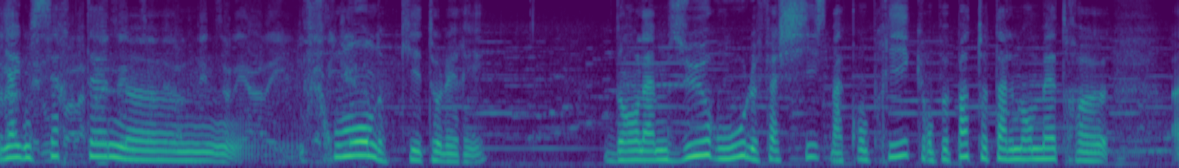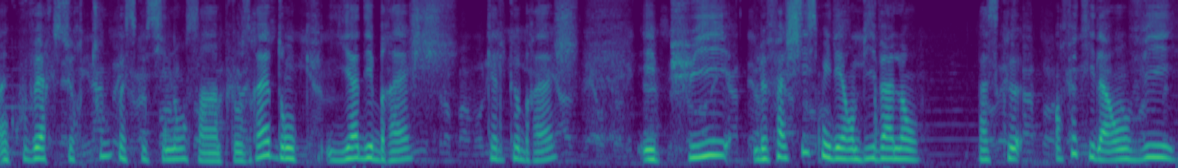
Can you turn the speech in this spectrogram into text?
il y a une certaine euh, fronde qui est tolérée dans la mesure où le fascisme a compris qu'on ne peut pas totalement mettre euh, un couvercle sur tout parce que sinon ça imploserait. Donc il y a des brèches, quelques brèches. Et puis le fascisme, il est ambivalent parce que en fait, il a envie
